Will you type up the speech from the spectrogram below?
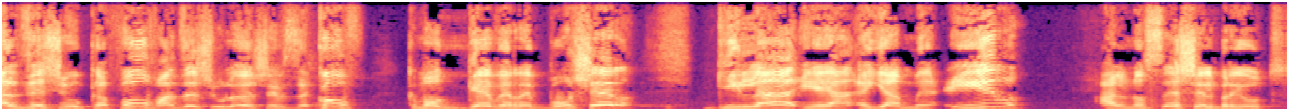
על זה שהוא כפוף, על זה שהוא לא יושב זקוף, כמו גבר רב בושר, גילה, היה, היה מעיר על נושא של בריאות.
